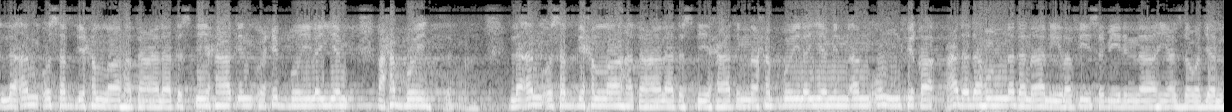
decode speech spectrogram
لأن أسبح الله تعالى تسبيحات أحب إلي أحب لأن أسبح الله تعالى تسبيحات أحب إلي من أن أنفق عددهن دنانير في سبيل الله عز وجل.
